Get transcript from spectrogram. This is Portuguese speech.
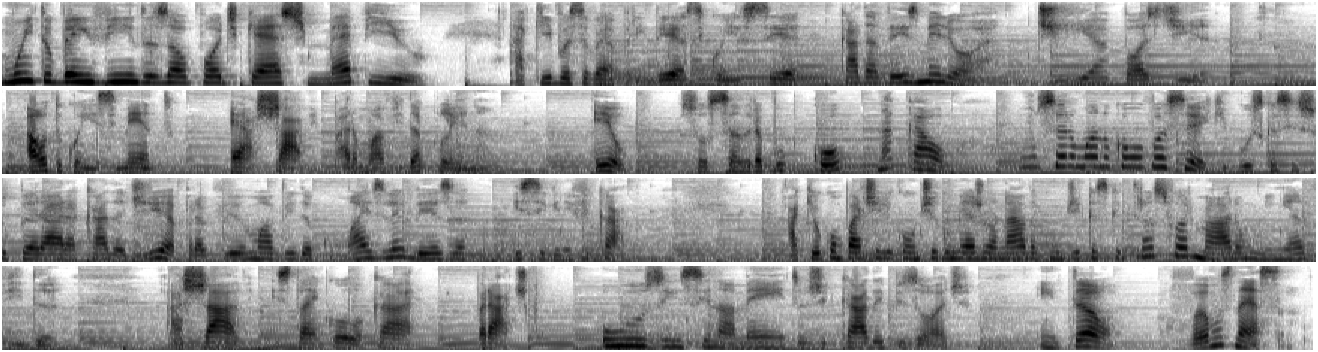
Muito bem-vindos ao podcast Map You. Aqui você vai aprender a se conhecer cada vez melhor, dia após dia. Autoconhecimento é a chave para uma vida plena. Eu sou Sandra Bucco Nakal, um ser humano como você que busca se superar a cada dia para viver uma vida com mais leveza e significado. Aqui eu compartilho contigo minha jornada com dicas que transformaram minha vida. A chave está em colocar prática os ensinamentos de cada episódio. Então, vamos nessa!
